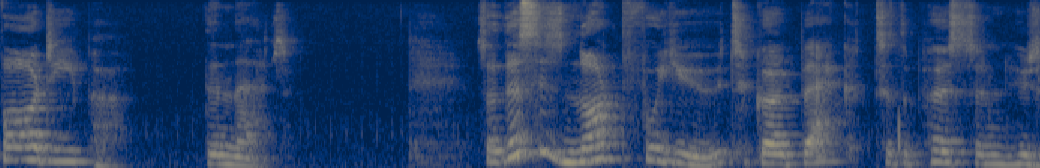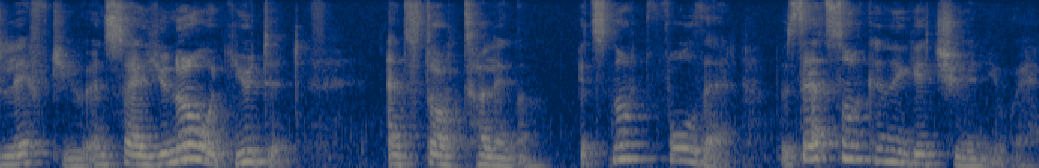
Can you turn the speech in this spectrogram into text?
far deeper than that. So this is not for you to go back to the person who's left you and say, you know what you did, and start telling them. It's not for that, because that's not going to get you anywhere.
